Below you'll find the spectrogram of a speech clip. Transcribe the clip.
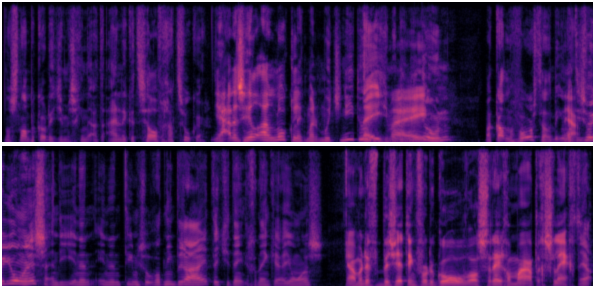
dan snap ik ook dat je misschien uiteindelijk het zelf gaat zoeken. Ja, dat is heel aanlokkelijk, maar dat moet je niet doen. Nee, je moet het Nee. niet doen. Maar ik kan me voorstellen, dat iemand Ja. die zo jong is en die in een, in een team zo wat niet draait, dat je denkt, gaat denken, ja jongens, Ja, maar de bezetting voor de goal was regelmatig slecht. ja,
